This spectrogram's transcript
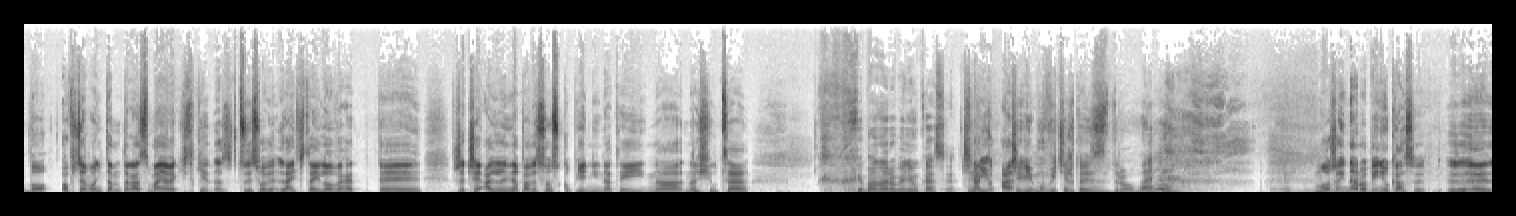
bo owszem, oni tam teraz mają jakieś takie, w cudzysłowie, lifestyle'owe e, rzeczy, ale oni naprawdę są skupieni na tej, na, na siłce. Chyba na robieniu kasy. Czyli, Na- a- czyli mówicie, że to jest zdrowe? Może i na robieniu kasy. E, e,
